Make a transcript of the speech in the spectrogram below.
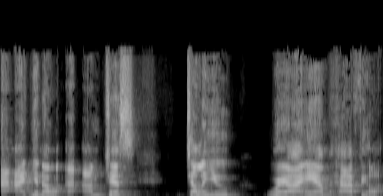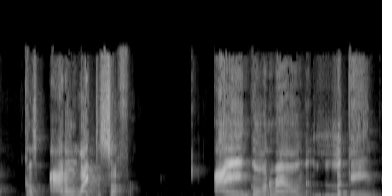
I, I you know, I, I'm just telling you where I am, how I feel, because I don't like to suffer. I ain't going around looking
